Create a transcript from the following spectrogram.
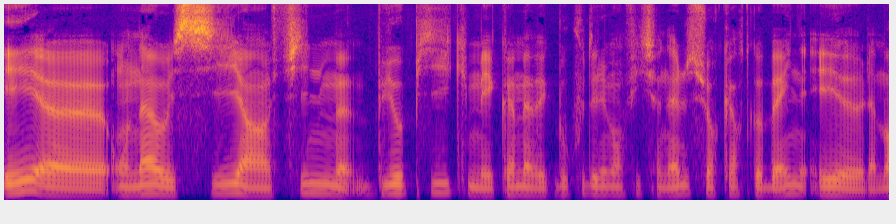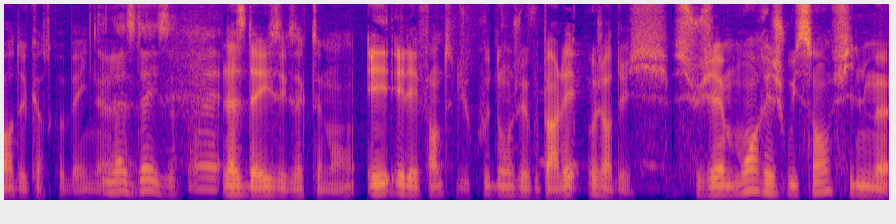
Et euh, on a aussi un film biopic, mais quand même avec beaucoup d'éléments fictionnels sur Kurt Cobain et euh, la mort de Kurt Cobain. euh, Last Days. Ouais. Last Days, exactement. Et Elephant, du coup, dont je vais vous parler aujourd'hui. Sujet moins réjouissant, film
